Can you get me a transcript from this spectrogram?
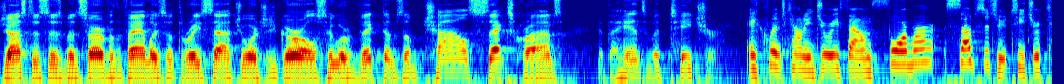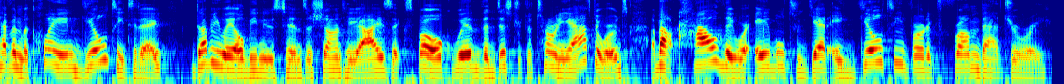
Justice has been served for the families of three South Georgia girls who were victims of child sex crimes at the hands of a teacher. A Clinch County jury found former substitute teacher Kevin McLean guilty today. WALB News 10's Ashanti Isaac spoke with the district attorney afterwards about how they were able to get a guilty verdict from that jury.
